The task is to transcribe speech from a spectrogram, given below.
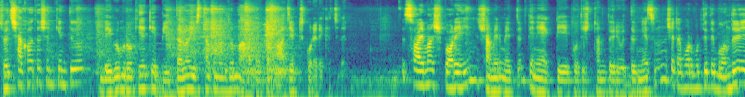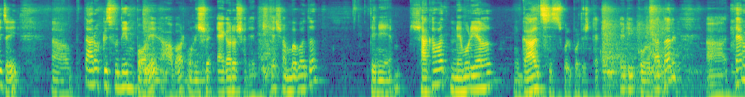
সৈয়দ শাখাওয়াত হোসেন কিন্তু বেগম রোকিয়াকে বিদ্যালয় স্থাপনের জন্য আলাদা একটা বাজেট করে রেখেছিলেন। ছয় মাস পরেই স্বামীর মৃত্যু তিনি একটি প্রতিষ্ঠান তৈরির উদ্যোগ নিয়েছিলেন, সেটা পরবর্তীতে বন্ধ হয়ে যায়। তারও কিছুদিন পরে আবার উনিশশো এগারো সালের দিকে সম্ভবত তিনি শাখাওয়াত মেমোরিয়াল গার্লস স্কুল প্রতিষ্ঠা করেন। এটি কলকাতার তেরো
